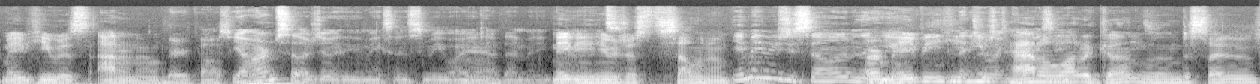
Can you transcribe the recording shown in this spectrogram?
Maybe he was. I don't know. Very possible. Yeah, arms seller's the only thing that makes sense to me. Why you'd have that many. Maybe he was just selling them. Yeah, maybe he was just selling them. And then Or he, maybe and he just went had crazy. a lot of guns and decided.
